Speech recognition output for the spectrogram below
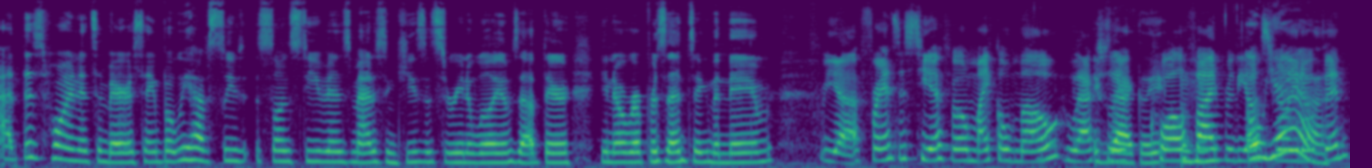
at this point it's embarrassing, but we have Sloane Stephens, Madison Keys, and Serena Williams out there, you know, representing the name yeah, Frances Tiafoe, Michael Mmoh, who actually exactly. qualified mm-hmm. for the Australian oh, yeah. Open.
